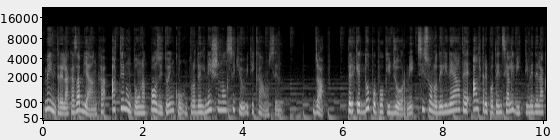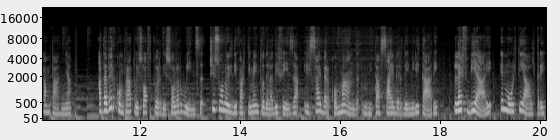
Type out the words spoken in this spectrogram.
Mentre la Casa Bianca ha tenuto un apposito incontro del National Security Council. Già, perché dopo pochi giorni si sono delineate altre potenziali vittime della campagna ad aver comprato i software di SolarWinds ci sono il Dipartimento della Difesa, il Cyber Command, l'unità cyber dei militari, l'FBI e molti altri,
